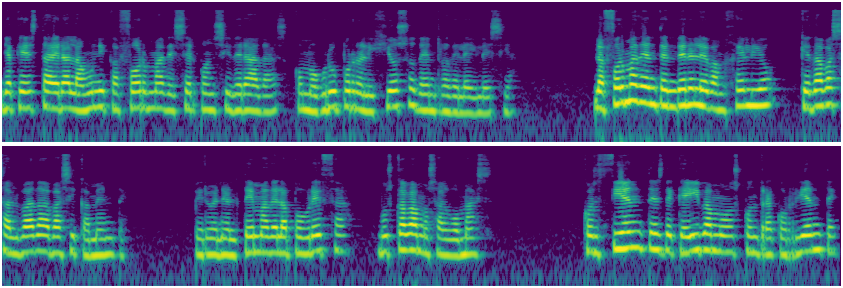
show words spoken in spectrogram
ya que esta era la única forma de ser consideradas como grupo religioso dentro de la Iglesia. La forma de entender el Evangelio quedaba salvada básicamente, pero en el tema de la pobreza buscábamos algo más. Conscientes de que íbamos contracorriente,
